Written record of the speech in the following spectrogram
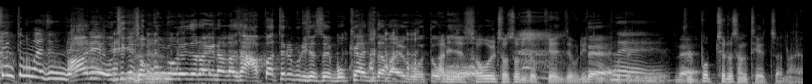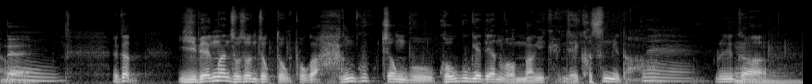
생뚱맞은데. 아니 어떻게 전국 노래자랑에 나가서 아파트를 부르셨어요? 목회하시다 말고 또. 아니 이제 서울 조선족회 이제 우리 네. 동포들이 네. 네. 불법 체류 상태였잖아요. 네. 그러니까 200만 조선족 동포가 한국 정부 고국에 대한 원망이 굉장히 컸습니다. 네. 그러니까 음.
